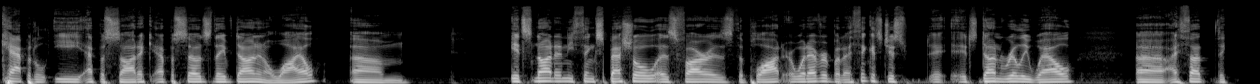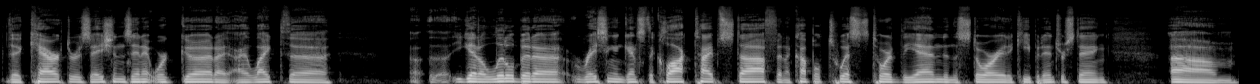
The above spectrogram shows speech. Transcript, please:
capital E episodic episodes they've done in a while. Um it's not anything special as far as the plot or whatever, but I think it's just it, it's done really well. Uh, I thought the the characterizations in it were good. I, I liked the uh, you get a little bit of racing against the clock type stuff and a couple twists toward the end in the story to keep it interesting. Um,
